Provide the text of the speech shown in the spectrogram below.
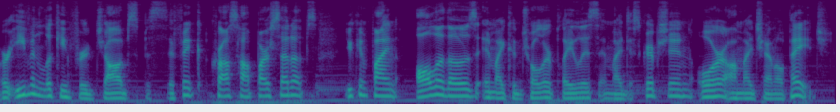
or even looking for job specific cross hotbar setups, you can find all of those in my controller playlist in my description or on my channel page.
